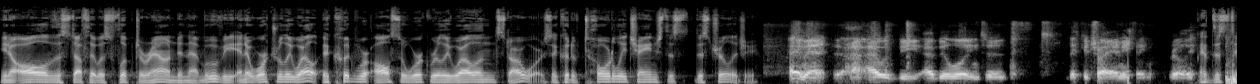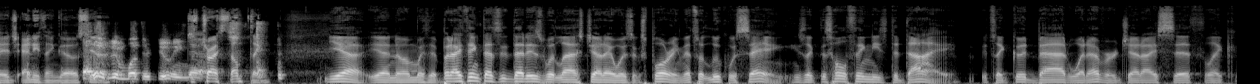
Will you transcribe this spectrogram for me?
you know all of the stuff that was flipped around in that movie, and it worked really well. It could wor- also work really well in Star Wars. It could have totally changed this this trilogy. Hey man, I, I would be I'd be willing to. They could try anything really, At this stage, anything goes. other Yeah, than what they're doing now. just try something. Yeah, yeah, no, I'm with it. But I think that's that is what Last Jedi was exploring. That's what Luke was saying. He's like, this whole thing needs to die. It's like good, bad, whatever. Jedi, Sith, like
